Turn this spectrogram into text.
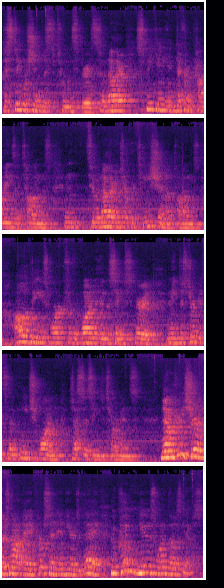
distinguishing between spirits, to another, speaking in different kinds of tongues, and to another, interpretation of tongues. All of these work for the one and the same Spirit, and He distributes them each one just as He determines. Now, I'm pretty sure there's not a person in here today who couldn't use one of those gifts.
